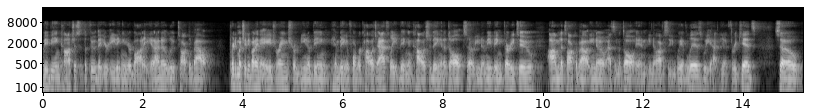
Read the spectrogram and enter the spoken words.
be being conscious of the food that you're eating in your body. And I know Luke talked about pretty much anybody in the age range from you know being him being a former college athlete being in college to being an adult. So you know me being 32 i'm going to talk about you know as an adult. And you know obviously we have liz we have you know three kids. So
